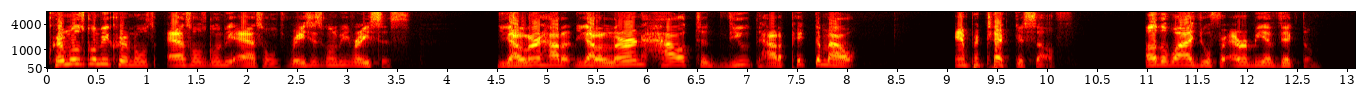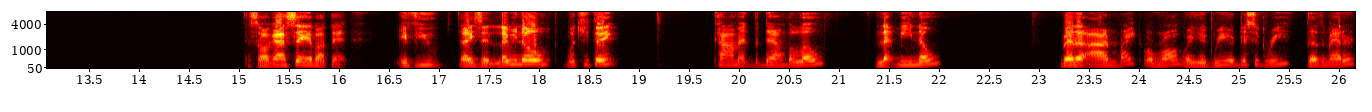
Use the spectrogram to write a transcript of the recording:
Criminals going to be criminals. Assholes going to be assholes. Racists going to be racist. You got to learn how to, you got to learn how to view, how to pick them out and protect yourself. Otherwise, you will forever be a victim. That's all I gotta say about that. If you, like I said, let me know what you think. Comment down below. Let me know whether I'm right or wrong, whether you agree or disagree. Doesn't matter.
